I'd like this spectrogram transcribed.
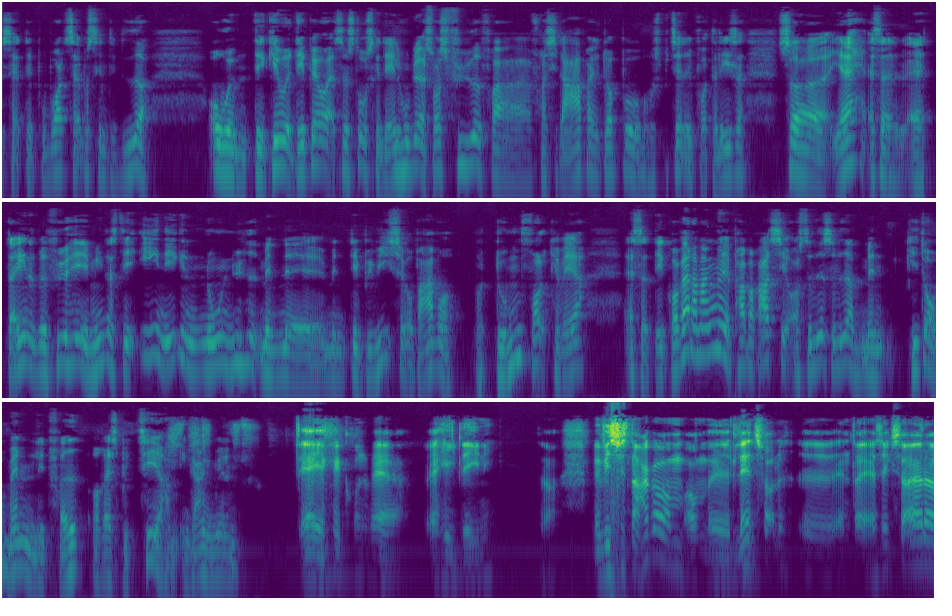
sat det på WhatsApp og sendt det videre. Og øhm, det, blev, det blev altså en stor skandale. Hun blev altså også fyret fra, fra sit arbejde op på hospitalet i Fortaleza. Så ja, altså, at der er en, der er blevet fyret her i Minas, det er egentlig ikke nogen nyhed, men, øh, men det beviser jo bare, hvor, hvor dumme folk kan være. Altså, det kan godt være, der mangler mange paparazzi og så videre, så videre, men giv dog manden lidt fred og respekter ham en gang imellem. Ja, jeg kan kun være, være helt enig. Så. Men hvis vi snakker om, om øh, landsholdet, øh, Andreas, ikke, så er der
